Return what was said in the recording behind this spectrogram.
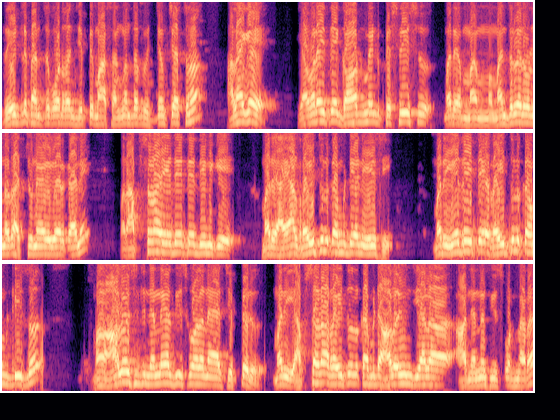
రేట్లు పెంచకూడదని చెప్పి మా సంఘం తరఫు విజ్ఞప్తి చేస్తున్నాం. అలాగే ఎవరైతే గవర్నమెంట్ ఫిషరీస్ మరి మ- మ- మంత్రివారు ఉన్నారో అచ్చెన్నాయుడు గారు కానీ మరి అప్సరా ఏదైతే దీనికి మరి అయా రైతుల కమిటీ అని వేసి మరి ఏదైతే రైతుల కమిటీసో మనం ఆలోచించి నిర్ణయాలు తీసుకోవాలని ఆయన చెప్పారు. మరి అప్సరా రైతుల కమిటీ ఆలోచించి ఎలా ఆ నిర్ణయం తీసుకుంటున్నారా?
